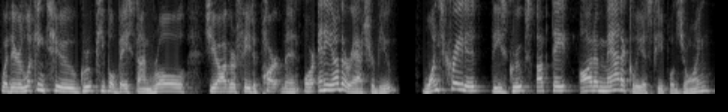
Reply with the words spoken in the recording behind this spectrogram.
Whether you're looking to group people based on role, geography, department, or any other attribute, once created, these groups update automatically as people join,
